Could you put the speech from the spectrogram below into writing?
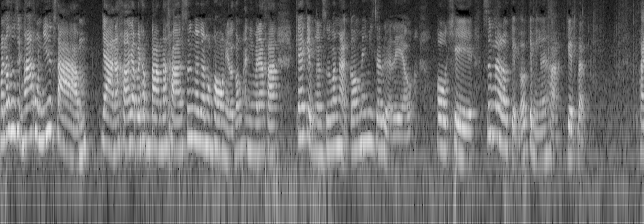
มันต้องซื้อสิบห้าคูณยี่สิบสามอย่านะคะอย่าไปทำตามนะคะ ซึ่งเงินเงินทองทองเนี่ยเราต้องอันนี้ไว้นะคะ แค่เก็บเงินซื้อมังงะก็ไม่มีจะเหลือแล้ว โอเค ซึ่งเวลาเราเก็บเราก็เก็บอย่างนี้เลยค่ะ เก็บแบบ ใส่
